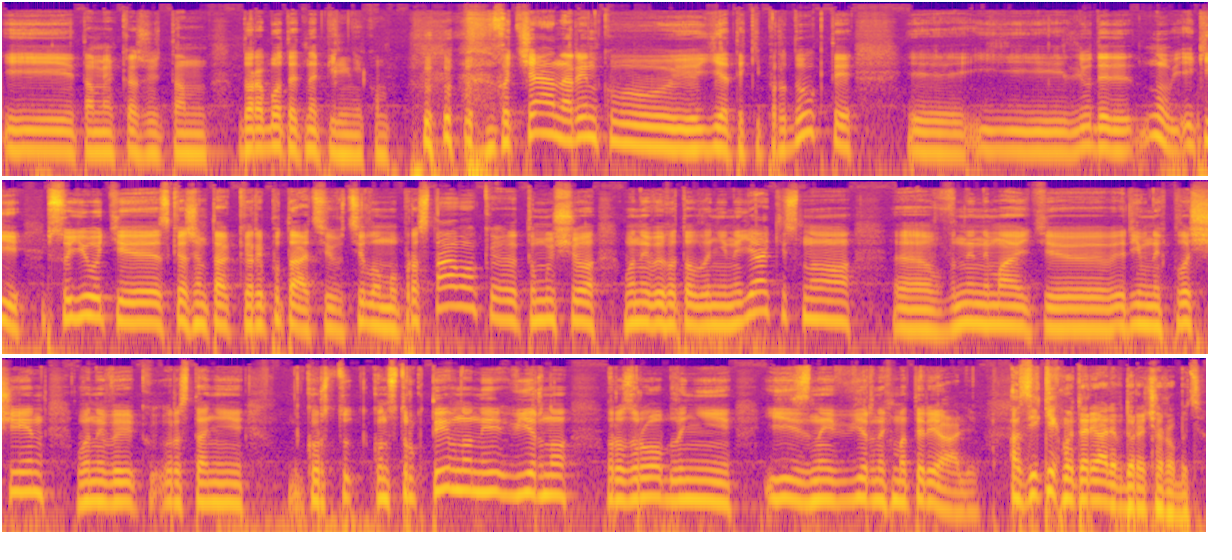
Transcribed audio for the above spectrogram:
і там, як кажуть, там доработати напільником. Хоча на ринку є такі продукти, е, і люди, ну, які псують, е, скажімо так, репутацію в цілому проставок, е, тому що вони виготовлені неякісно, вони не мають рівних площин, вони використані конструктивно невірно розроблені і з невірних матеріалів. А з яких матеріалів, до речі, робиться?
